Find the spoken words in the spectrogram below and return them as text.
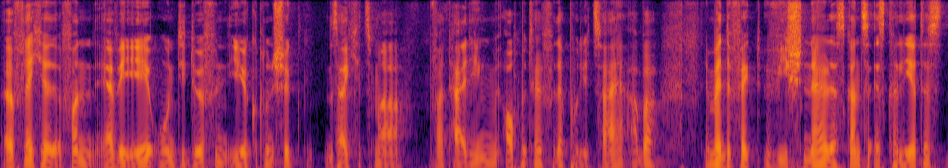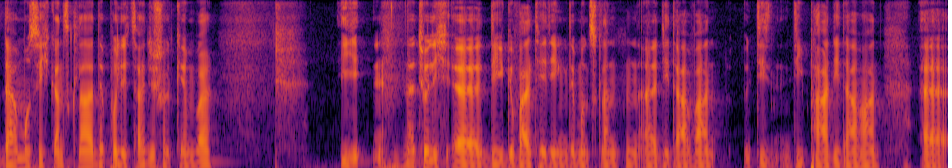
äh, Fläche von RWE und die dürfen ihr Grundstück, sage ich jetzt mal, verteidigen, auch mit Hilfe der Polizei. Aber im Endeffekt, wie schnell das Ganze eskaliert ist, da muss ich ganz klar der Polizei die Schuld geben, weil natürlich äh, die gewalttätigen Demonstranten, äh, die da waren, die, die paar, die da waren, äh,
